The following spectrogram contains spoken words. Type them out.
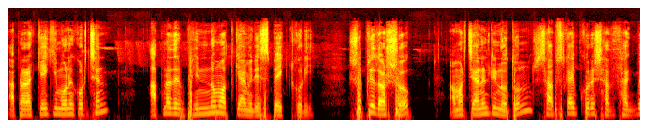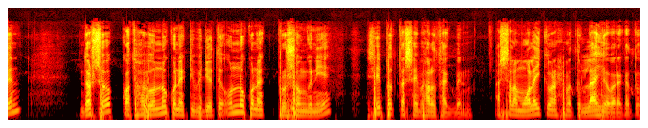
আপনারা কে কি মনে করছেন? আপনাদের ভিন্ন মতকে আমি রেসপেক্ট করি। সুপ্রিয় দর্শক, আমার চ্যানেলটি নতুন সাবস্ক্রাইব করে সাথে থাকবেন। দর্শক, কথা হবে অন্য কোনো একটি ভিডিওতে, অন্য কোনো এক প্রসঙ্গ নিয়ে। সেই প্রত্যাশায় ভালো থাকবেন। আসসালামু আলাইকুম রহমতুল্লাহি বারাকাতু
